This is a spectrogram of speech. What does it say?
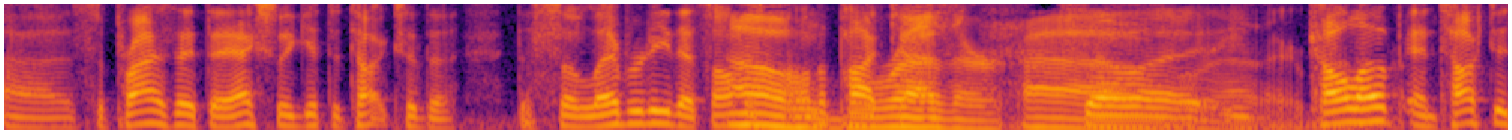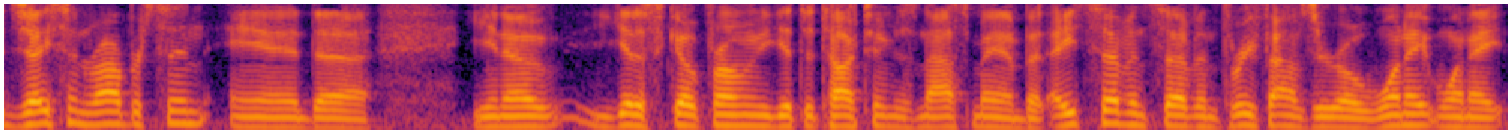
uh, surprised that they actually get to talk to the, the celebrity that's on the, Oh, on the podcast. brother. Oh, so uh, brother, call up and talk to Jason Robertson and uh, you know, you get a scope from him, you get to talk to him, he's a nice man. But 877-350-1818.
